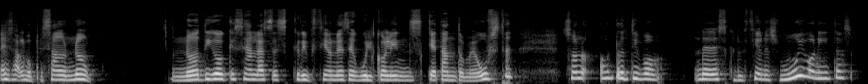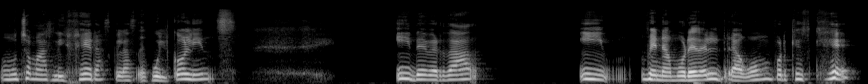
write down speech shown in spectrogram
es algo pesado. No, no digo que sean las descripciones de Will Collins que tanto me gustan, son otro tipo de descripciones muy bonitas, mucho más ligeras que las de Will Collins. Y de verdad, y me enamoré del dragón porque es que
